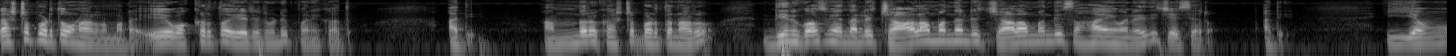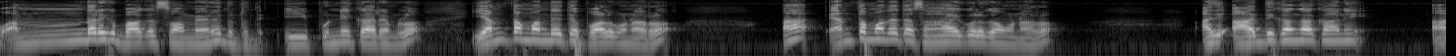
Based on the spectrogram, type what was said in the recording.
కష్టపడుతూ ఉన్నారనమాట ఏ ఒక్కరితో ఏటటువంటి పని కాదు. అది అందరూ కష్టపడుతున్నారు. దీనికోసం ఏంటంటే చాలామంది అంటే చాలామంది సహాయం అనేది చేశారు. అది ఎవ్ అందరికి భాగస్వామ్యం అనేది ఉంటుంది. ఈ పుణ్యకార్యంలో ఎంతమంది అయితే పాల్గొన్నారో ఎంతమంది అయితే సహాయకులుగా ఉన్నారో అది ఆర్థికంగా కానీ ఆ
